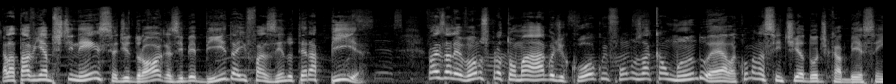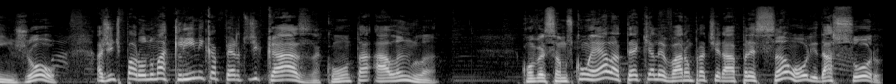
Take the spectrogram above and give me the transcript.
Ela estava em abstinência de drogas e bebida e fazendo terapia. Nós a levamos para tomar água de coco e fomos acalmando ela. Como ela sentia dor de cabeça e enjoo, a gente parou numa clínica perto de casa, conta a Lanlan. Conversamos com ela até que a levaram para tirar a pressão ou lhe dar soro.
